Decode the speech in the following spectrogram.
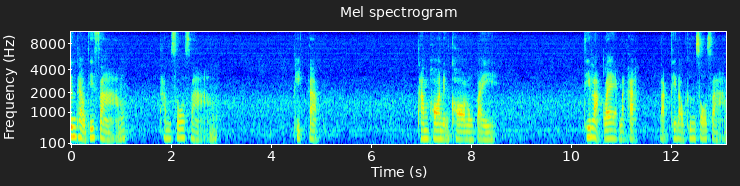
ขึ้นแถวที่สามทำโซ่สามพลิกกลับทำพอหนึ่งคอลงไป ที่หลักแรกนะคะ หลักที่เราขึ้นโซ่สาม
